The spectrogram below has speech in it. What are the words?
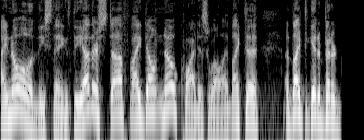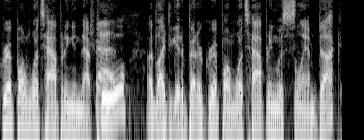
I know all of these things. The other stuff I don't know quite as well. I'd like to. I'd like to get a better grip on what's happening in that Trev. pool. I'd like to get a better grip on what's happening with Slam Duck.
